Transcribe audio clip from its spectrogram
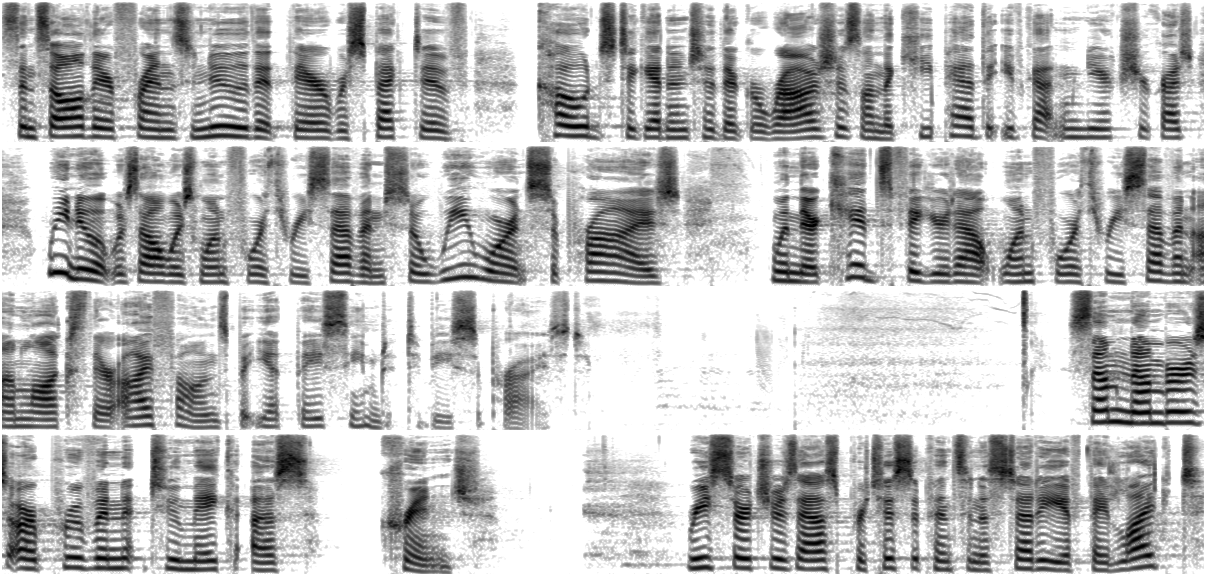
Since all their friends knew that their respective codes to get into their garages on the keypad that you've got in your garage, we knew it was always 1437, so we weren't surprised when their kids figured out 1437 unlocks their iPhones, but yet they seemed to be surprised. Some numbers are proven to make us cringe. Researchers asked participants in a study if they liked,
